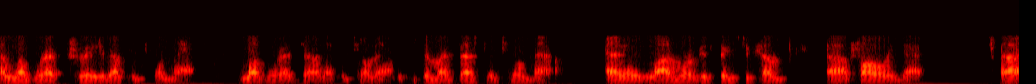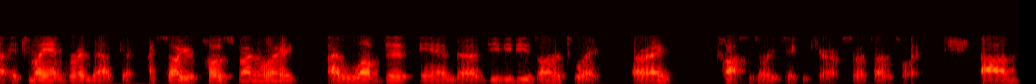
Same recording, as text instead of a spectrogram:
I love what I've created up until now. Love what I've done up until now. This has been my best until now, and there's a lot more good things to come uh, following that. Uh, and to my aunt Brenda out there, I saw your post by the way. I loved it, and is on its way. All right, cost is already taken care of, so it's on its way. Um,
